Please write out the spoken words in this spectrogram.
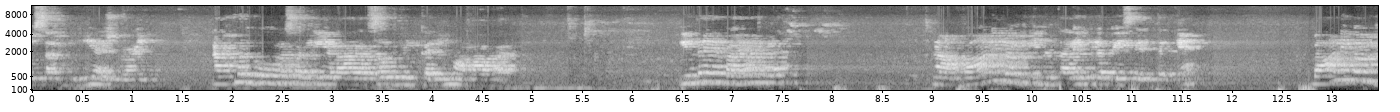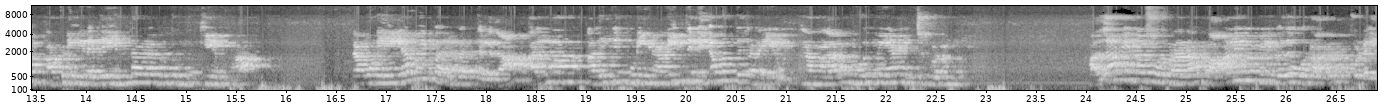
وصحبه أجمعين نحمده ونصلي على رسوله الكريم أما بعد இன்றைய பயணத்தில் நான் வாலிபம் என்ற தலைப்புல பேச எடுத்திருக்கேன் வாலிபம் அப்படிங்கிறது எந்த அளவுக்கு முக்கியம்னா நம்முடைய இளமை பருவத்தில் தான் அல்லாஹ் அழைக்கக்கூடிய அனைத்து நியமத்துகளையும் நம்மளால முழுமையா ஏற்றுக்கொள்ள முடியும். அல்லாஹ் என்ன சொல்றான்னா வாலிபம் என்பது ஒரு அருட்கொடை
